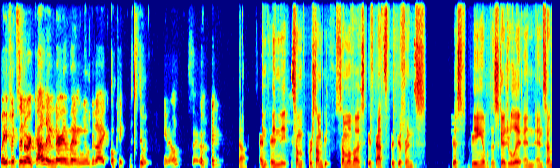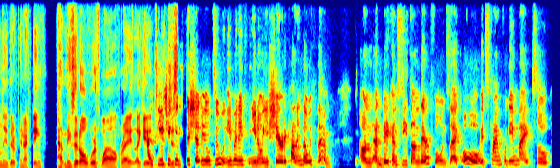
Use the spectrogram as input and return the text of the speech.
But if it's in our calendar, then we'll be like, okay, let's do it. You know, so. yeah, and and it, some for some some of us, if that's the difference, just being able to schedule it and and suddenly they're connecting, that makes it all worthwhile, right? Like it, and teach your kids to schedule too, even if you know you share the calendar with them on and they can see it on their phones like oh it's time for game night so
